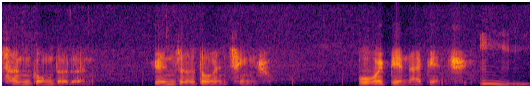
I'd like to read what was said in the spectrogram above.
成功的人，原则都很清楚，不会变来变去。嗯。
